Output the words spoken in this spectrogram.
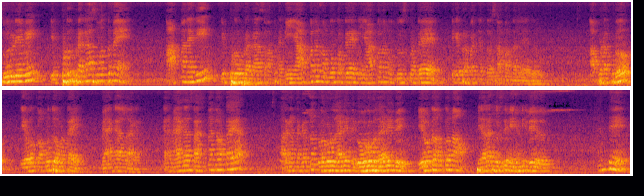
సూర్యుడేమి? ఎప్పుడు ప్రకాశవంతమే. ఆత్మ అనేది ఎప్పుడూ ప్రకాశవంతమే నీ ఆత్మను నమ్ముకుంటే నీ ఆత్మను నువ్వు చూసుకుంటే ఇక ప్రపంచంతో సంబంధం లేదు. అప్పుడప్పుడు ఏవో కమ్ముతూ ఉంటాయి మేఘాలలాగా. కానీ మేఘాలు శాశ్వతంగా ఉంటాయా? అరగంట క్రితం గుడగుడు దాడింది గుబగుబ దాడింది ఏమిటో అనుకున్నాం. తీరా చూస్తే ఏమీ లేదు. అంతే.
